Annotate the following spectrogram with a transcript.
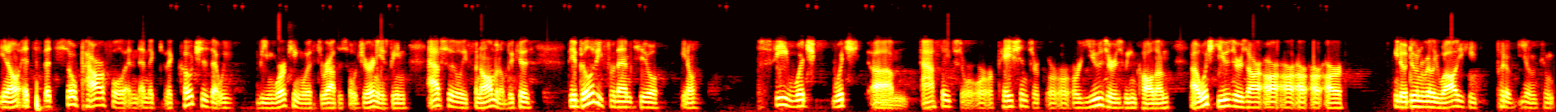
You know, it's it's so powerful, and, and the, the coaches that we've been working with throughout this whole journey has been absolutely phenomenal because the ability for them to you know see which which um, athletes or, or, patients or, or, or, users we can call them, uh, which users are are, are are are you know doing really well. You can put a you know can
